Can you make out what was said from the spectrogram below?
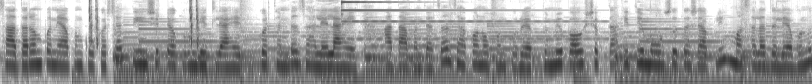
साधारणपणे आपण कुकरच्या तीन शिट्ट्या करून घेतल्या आहेत. कुकर थंड झालेला आहे. आता आपण त्याचं झाकण ओपन करूयात. तुम्ही पाहू शकता किती मऊसत अशी आपली मसाला दलिया बनवून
